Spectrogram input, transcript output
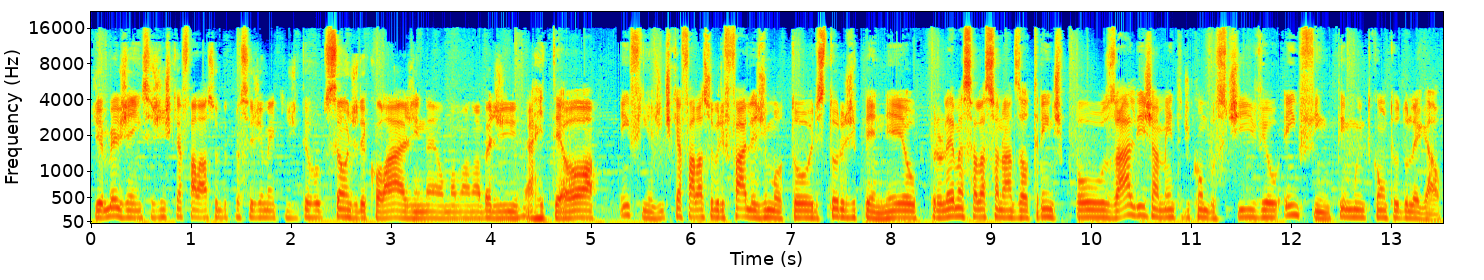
de emergência, a gente quer falar sobre procedimento de interrupção de decolagem, né? Uma manobra de RTO. Enfim, a gente quer falar sobre falhas de motor, estouro de pneu, problemas relacionados ao trem de pouso, alijamento de combustível, enfim, tem muito conteúdo legal.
